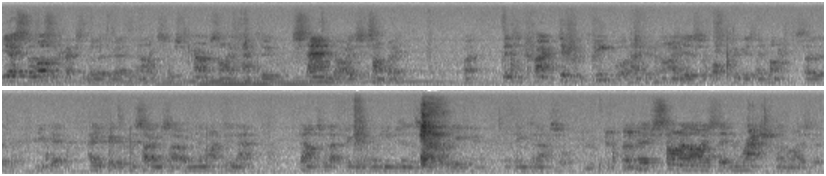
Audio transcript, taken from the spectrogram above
yes, there was a flexibility of the dance, which the current side had to standardise in some way, right? That in fact different people had different ideas of what figures they liked. So you get a figure from so and so, they might do that dance with that figure when he was in the circle reading and things of that sort. But they've stylised it and rationalised it.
